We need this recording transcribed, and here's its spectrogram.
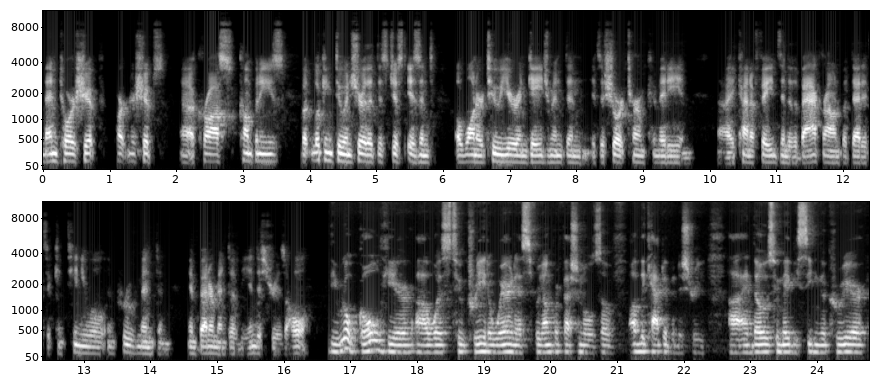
mentorship partnerships uh, across companies, but looking to ensure that this just isn't a one or two year engagement and it's a short term committee and uh, it kind of fades into the background, but that it's a continual improvement and, and betterment of the industry as a whole the real goal here uh, was to create awareness for young professionals of, of the captive industry uh, and those who may be seeking a career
